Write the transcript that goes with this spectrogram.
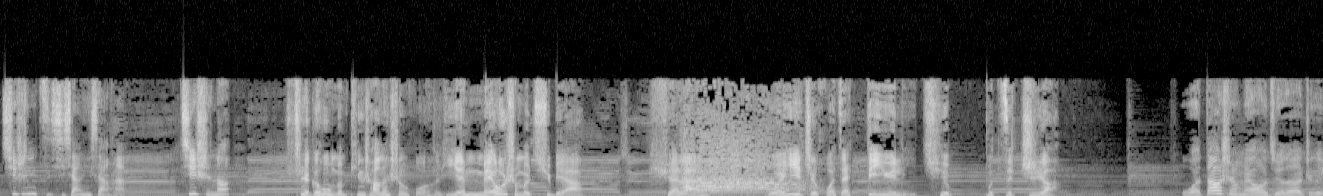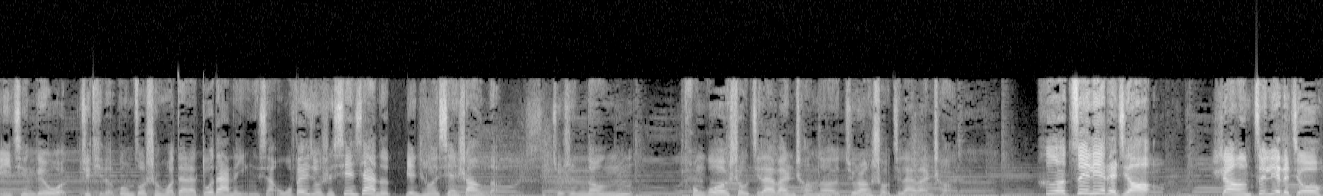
其实你仔细想一想哈，其实呢，这跟我们平常的生活 也没有什么区别啊，原来。我一直活在地狱里，却不自知啊！我倒是没有觉得这个疫情给我具体的工作生活带来多大的影响，无非就是线下的变成了线上的，就是能通过手机来完成的就让手机来完成。喝最烈的酒，让最烈的酒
